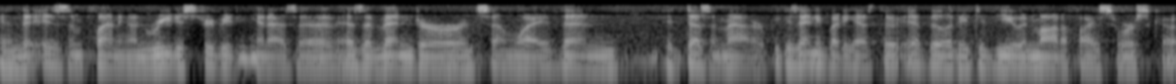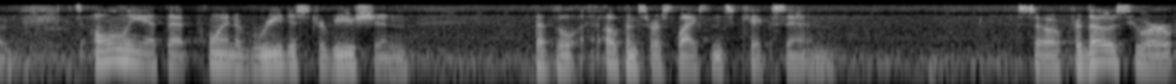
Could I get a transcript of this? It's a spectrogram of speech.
and that isn't planning on redistributing it as a, as a vendor or in some way, then it doesn't matter because anybody has the ability to view and modify source code. It's only at that point of redistribution that the open source license kicks in. So for those who are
